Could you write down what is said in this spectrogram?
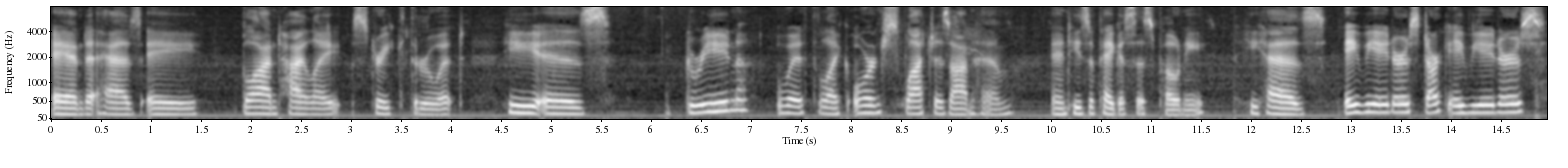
and it has a blonde highlight streak through it. He is green with like orange splotches on him, and he's a Pegasus pony. He has aviators, dark aviators,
